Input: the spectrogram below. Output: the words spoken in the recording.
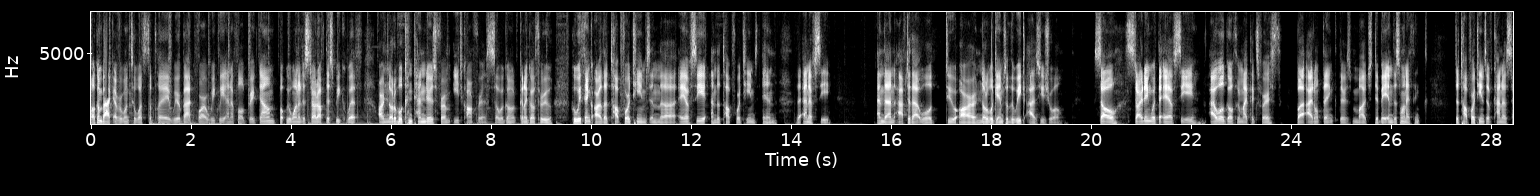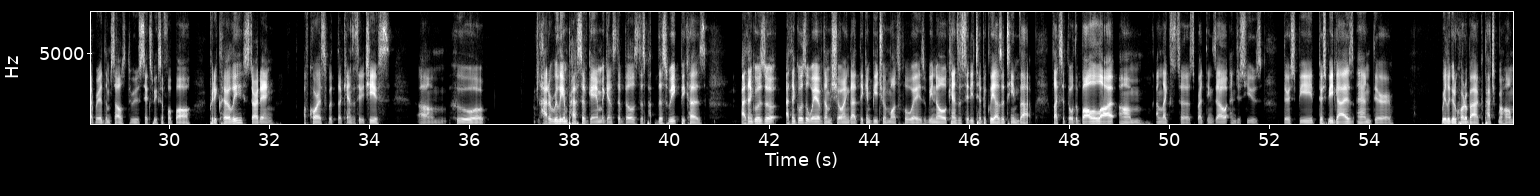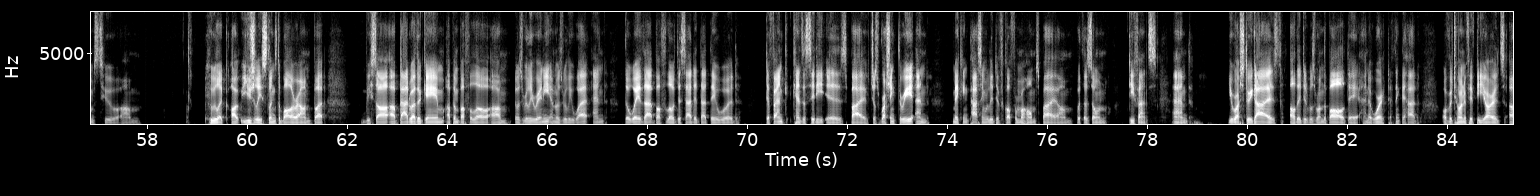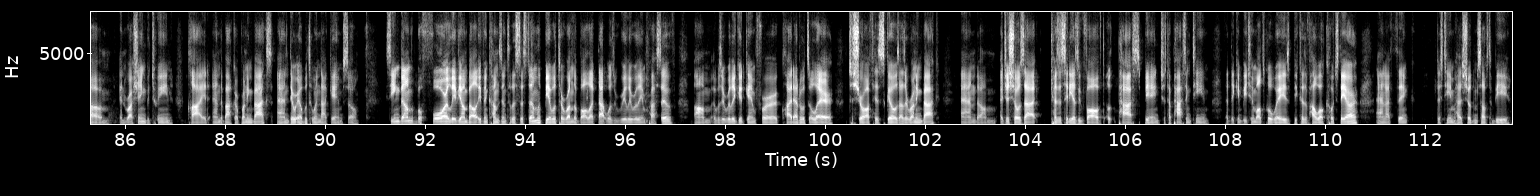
Welcome back, everyone, to What's to Play. We're back for our weekly NFL breakdown, but we wanted to start off this week with our notable contenders from each conference. So we're going to go through who we think are the top four teams in the AFC and the top four teams in the NFC. And then after that, we'll do our notable games of the week as usual. So starting with the AFC, I will go through my picks first, but I don't think there's much debate in this one. I think the top four teams have kind of separated themselves through six weeks of football pretty clearly, starting, of course, with the Kansas City Chiefs, um, who had a really impressive game against the Bills this this week because I think it was a I think it was a way of them showing that they can beat you in multiple ways. We know Kansas City typically as a team that likes to throw the ball a lot um, and likes to spread things out and just use their speed their speed guys and their really good quarterback, Patrick Mahomes, to um, who like uh, usually slings the ball around. But we saw a bad weather game up in Buffalo. Um, it was really rainy and it was really wet, and the way that Buffalo decided that they would defend Kansas City is by just rushing three and making passing really difficult for Mahomes by um, with a zone defense. And you rush three guys, all they did was run the ball all day, and it worked. I think they had over 250 yards um, in rushing between Clyde and the backup running backs, and they were able to win that game. So seeing them before Le'Veon Bell even comes into the system, be able to run the ball like that was really, really impressive. Um, it was a really good game for Clyde Edwards-Helaire to show off his skills as a running back. And um, it just shows that Kansas City has evolved uh, past being just a passing team, that they can beat you in multiple ways because of how well coached they are. And I think this team has showed themselves to be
